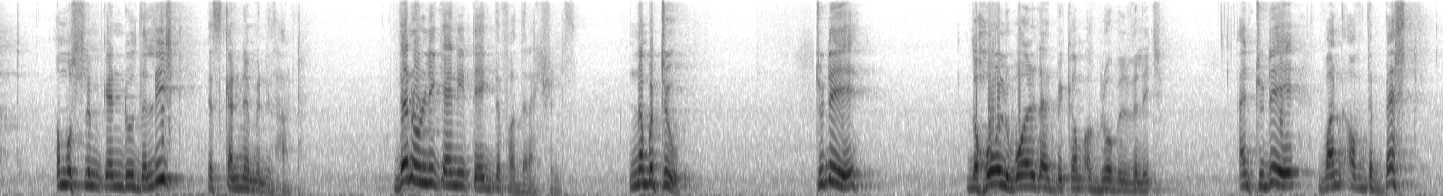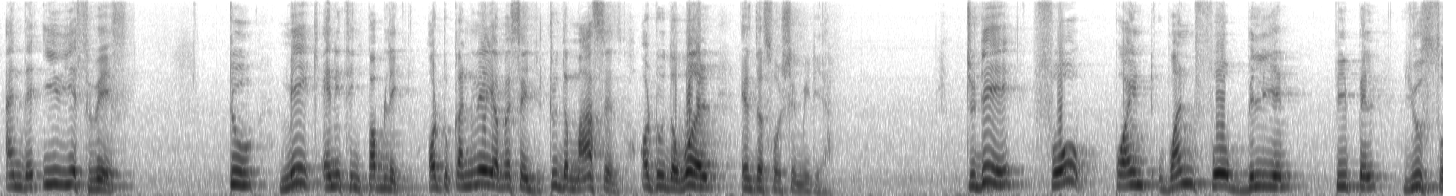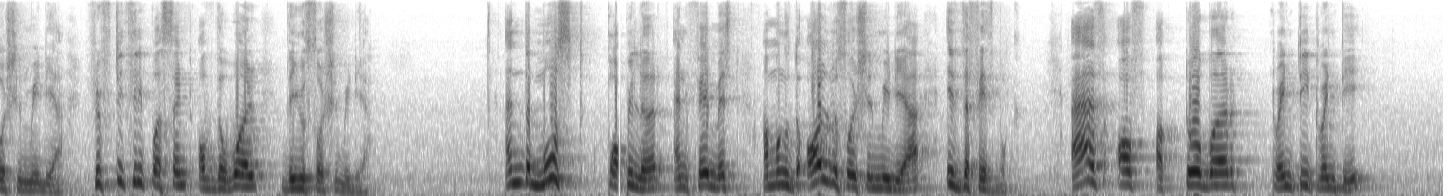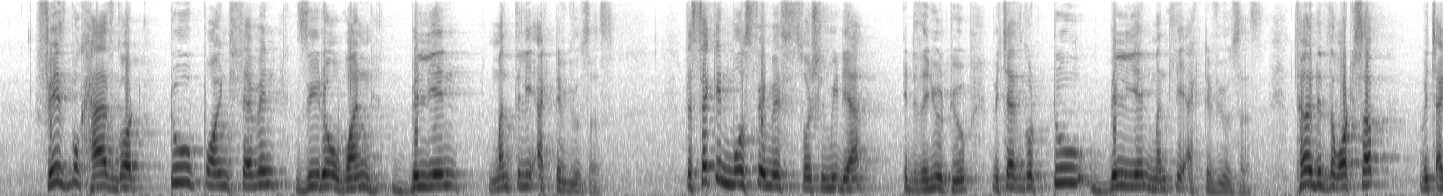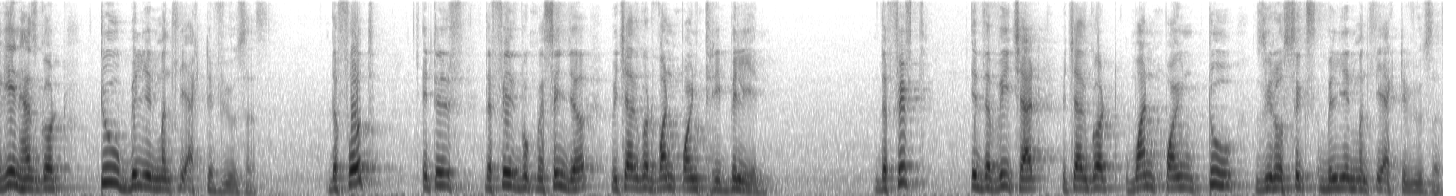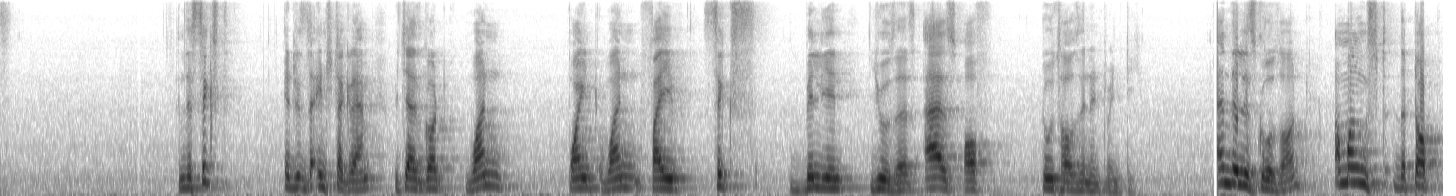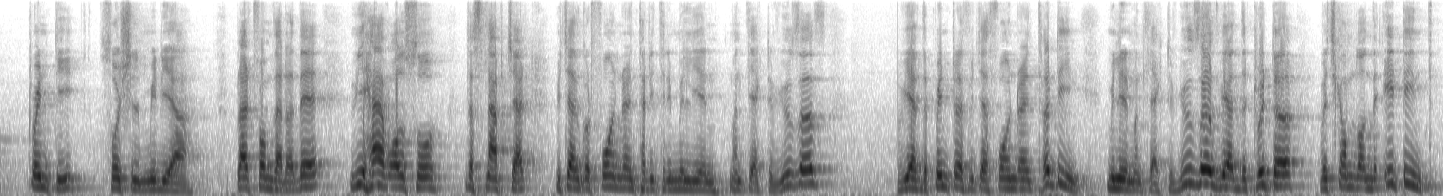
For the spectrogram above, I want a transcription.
Muslim can do the least is condemn in his heart. Then only can he take the further actions. Number two, today the whole world has become a global village. And today, one of the best and the easiest ways to make anything public or to convey a message to the masses or to the world is the social media. Today, 4.14 billion people use social media. 53% of the world they use social media. And the most popular and famous amongst the, all the social media is the Facebook. As of October 2020, Facebook has got 2.701 billion monthly active users. The second most famous social media it is the YouTube, which has got 2 billion monthly active users. Third is the WhatsApp, which again has got 2 billion monthly active users. The fourth, it is the Facebook Messenger, which has got 1.3 billion. The fifth is the WeChat, which has got 1.206 billion monthly active users. And the sixth, it is the Instagram, which has got 1.156 billion users as of 2020. And the list goes on. Amongst the top 20 social media platforms that are there, we have also the Snapchat, which has got 433 million monthly active users. We have the Pinterest, which has 413 million monthly active users. We have the Twitter, which comes on the 18th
